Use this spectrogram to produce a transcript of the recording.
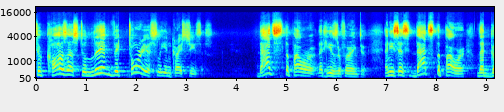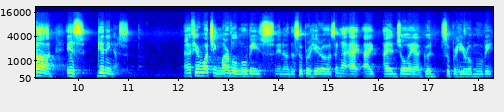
to cause us to live victoriously in Christ Jesus. That's the power that he is referring to. And he says that's the power that God is giving us. Now, if you're watching Marvel movies, you know, the superheroes, and I, I, I enjoy a good superhero movie,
